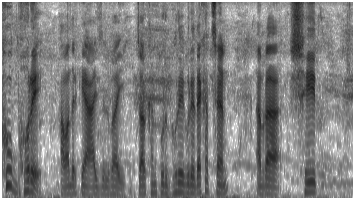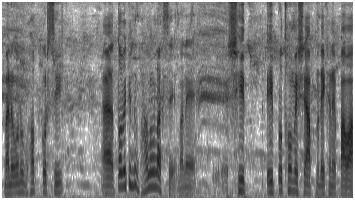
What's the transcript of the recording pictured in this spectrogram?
খুব ভোরে আমাদেরকে আইজুল ভাই চরখানপুর ঘুরে ঘুরে দেখাচ্ছেন। আমরা শীত মানে অনুভব করছি। তবে কিন্তু ভালো লাগছে মানে শীত এই প্রথম এসে আপনার এখানে পাওয়া।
